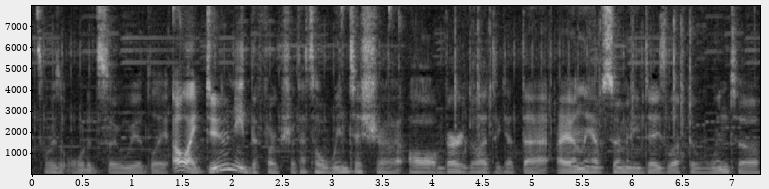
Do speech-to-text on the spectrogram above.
It's always ordered so weirdly. Oh, I do need the folk shirt. That's a winter shirt. Oh, I'm very glad to get that. I only have so many days left of winter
